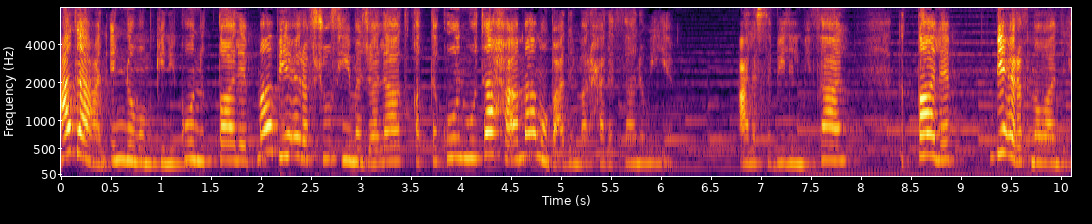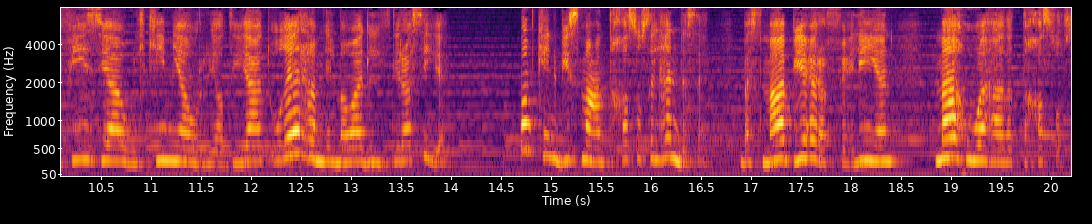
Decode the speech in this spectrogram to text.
عدا عن إنه ممكن يكون الطالب ما بيعرف شو في مجالات قد تكون متاحة أمامه بعد المرحلة الثانوية. على سبيل المثال الطالب بيعرف مواد الفيزياء والكيمياء والرياضيات وغيرها من المواد الدراسية. ممكن بيسمع عن تخصص الهندسة بس ما بيعرف فعليا ما هو هذا التخصص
